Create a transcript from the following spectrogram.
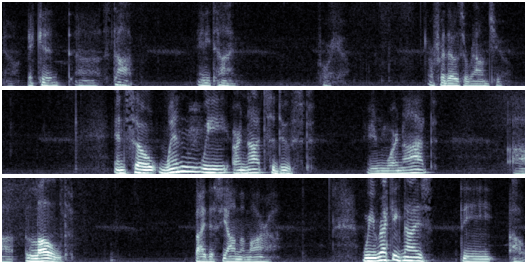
You know, it could uh, stop any time for you or for those around you. And so when we are not seduced and we're not uh, lulled by this yamamara, we recognize the uh,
